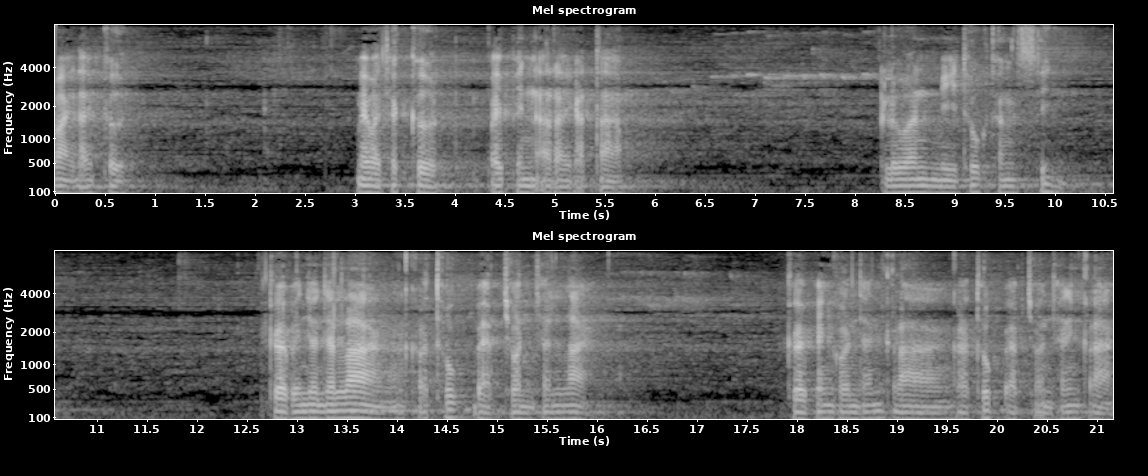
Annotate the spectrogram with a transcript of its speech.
ว่ายได้เกิด ไม่ว่าจะเกิดไปเป็นอะไรก็ตามล้วนมีทุกข์ทั้งสิ้น เกิดเป็นชนชั้นล่างก็ทุกข์แบบชนชั้นล่าง เกิดเป็นคนชั้นกลางก็ทุกข์แบบชนชั้นกลาง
